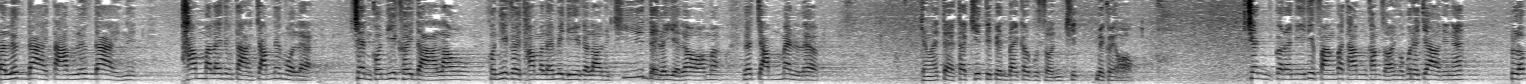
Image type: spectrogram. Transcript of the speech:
ระลึกได้ตามลึกได้นี่ทำอะไรต่างๆจำได้หมดแหละ เช่นคนนี้เคยด่าเรา คนนี้เคยทำอะไรไม่ดีกับเราเนี่ยคิดได้ละเอียดละออมากแล้วจำแม่นเลยใช่ไหมแต่ถ้าคิดที่เป็นไปกับกุศลคิดไม่เคยออก เช่น กรณีที่ฟังพระธรรมคำสอนของพระพุทธเจ้าเนี่ยนะแล้ว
